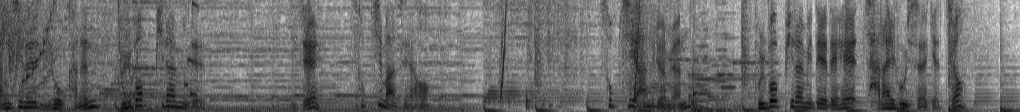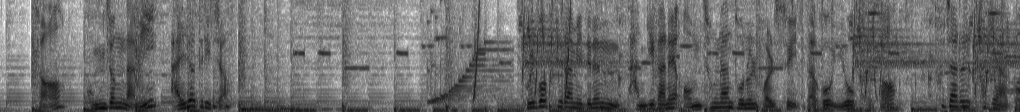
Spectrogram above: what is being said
당신을 유혹하는 불법 피라미드. 이제 속지 마세요. 속지 않으려면 불법 피라미드에 대해 잘 알고 있어야겠죠? 저 공정남이 알려드리죠. 불법 피라미드는 단기간에 엄청난 돈을 벌 수 있다고 유혹해서 투자를 하게 하고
